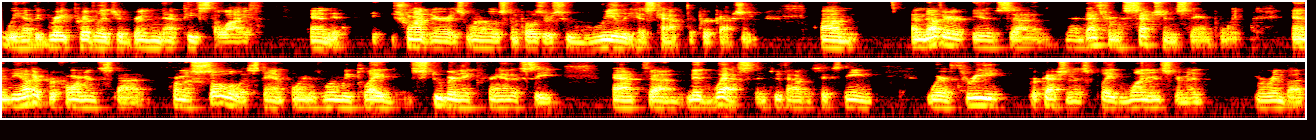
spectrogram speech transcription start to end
we had the great privilege of bringing that piece to life. And it, Schwantner is one of those composers who really has tapped the percussion. Um, another is, uh, that's from a section standpoint. And the other performance uh, from a soloist standpoint is when we played Stubernic Fantasy at uh, Midwest in 2016, where three percussionists played one instrument, marimba,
